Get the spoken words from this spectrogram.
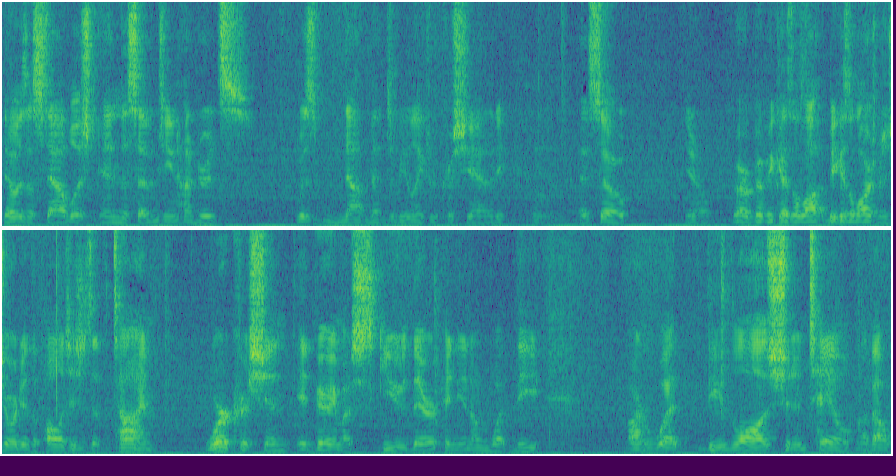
that was established in the 1700s, was not meant to be linked with Christianity. mhm. And so, you know, or, but because a lot because a large majority of the politicians at the time were Christian, it very much skewed their opinion on what the on what the laws should entail about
